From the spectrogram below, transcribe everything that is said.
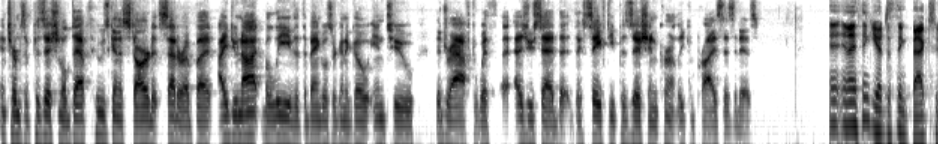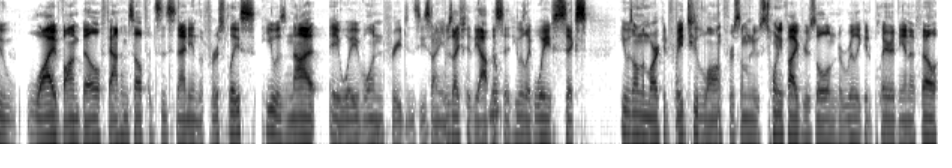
in terms of positional depth, who's going to start, et cetera. But I do not believe that the Bengals are going to go into the draft with, as you said, the, the safety position currently comprised as it is. And, and, I think you have to think back to why Von Bell found himself in Cincinnati in the first place. He was not a wave one free agency signing. He was actually the opposite. Nope. He was like wave six. He was on the market for way too long for someone who's 25 years old and a really good player in the NFL.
